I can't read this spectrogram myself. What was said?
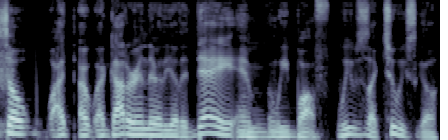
so I, I I got her in there the other day, and, Mm. we bought. We was like two weeks ago,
